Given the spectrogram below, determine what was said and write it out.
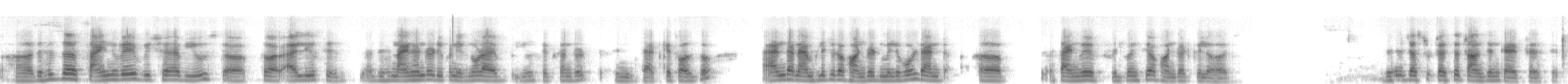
Uh, this is the sine wave which I have used. Uh, so I'll use uh, This is 900. You can ignore. I've used 600 in that case also, and an amplitude of 100 millivolt and uh, a sine wave frequency of 100 kilohertz. This is just to test the transient characteristics.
